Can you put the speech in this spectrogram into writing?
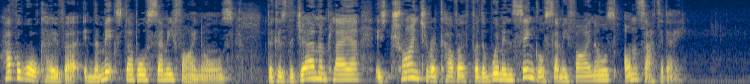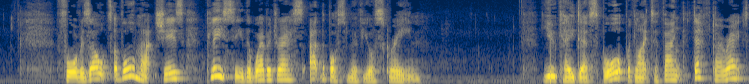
have a walkover in the mixed doubles semi-finals because the German player is trying to recover for the women's singles semi-finals on Saturday. For results of all matches, please see the web address at the bottom of your screen. UK Deaf Sport would like to thank Deaf Direct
